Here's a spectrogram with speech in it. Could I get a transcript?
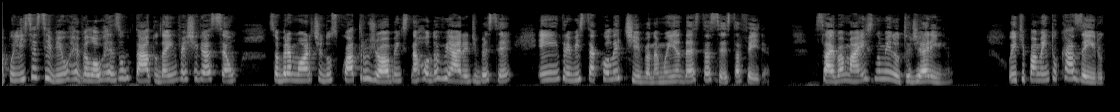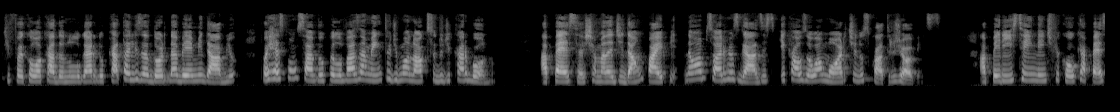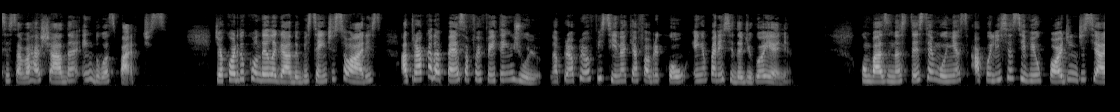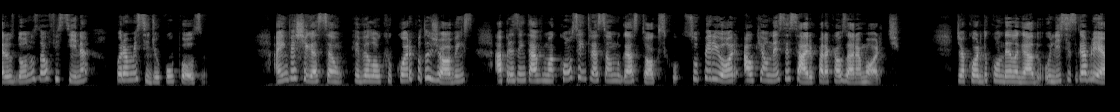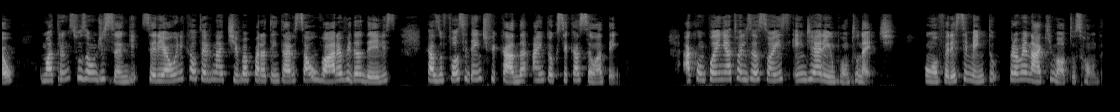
a Polícia Civil revelou o resultado da investigação sobre a morte dos quatro jovens na rodoviária de BC em entrevista coletiva na manhã desta sexta-feira. Saiba mais no Minuto Diarinho. O equipamento caseiro, que foi colocado no lugar do catalisador da BMW, foi responsável pelo vazamento de monóxido de carbono. A peça, chamada de downpipe, não absorve os gases e causou a morte dos quatro jovens. A perícia identificou que a peça estava rachada em duas partes. De acordo com o delegado Vicente Soares, a troca da peça foi feita em julho, na própria oficina que a fabricou em Aparecida de Goiânia. Com base nas testemunhas, a Polícia Civil pode indiciar os donos da oficina por homicídio culposo. A investigação revelou que o corpo dos jovens apresentava uma concentração do gás tóxico superior ao que é o necessário para causar a morte. De acordo com o delegado Ulisses Gabriel, uma transfusão de sangue seria a única alternativa para tentar salvar a vida deles caso fosse identificada a intoxicação a tempo. Acompanhe atualizações em diarinho.net, com oferecimento Promenac Motos Honda.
